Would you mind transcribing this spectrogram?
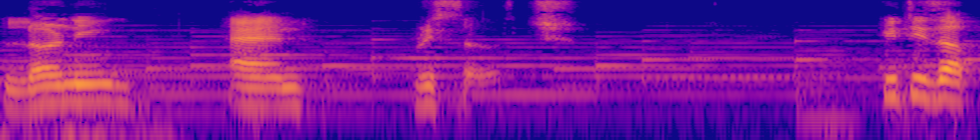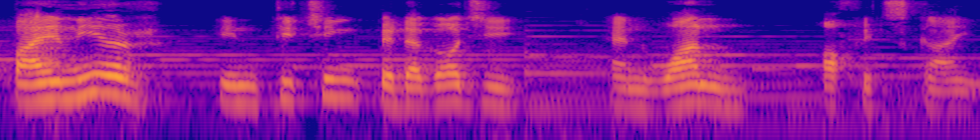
learning, and research. It is a pioneer in teaching pedagogy and one of its kind.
